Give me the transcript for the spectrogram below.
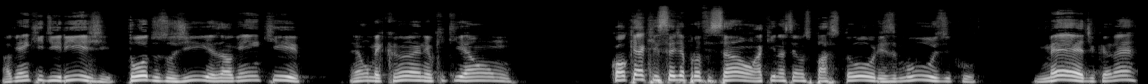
Alguém que dirige todos os dias, alguém que é um mecânico, que, que é um. Qualquer que seja a profissão, aqui nós temos pastores, músico, médica, né?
